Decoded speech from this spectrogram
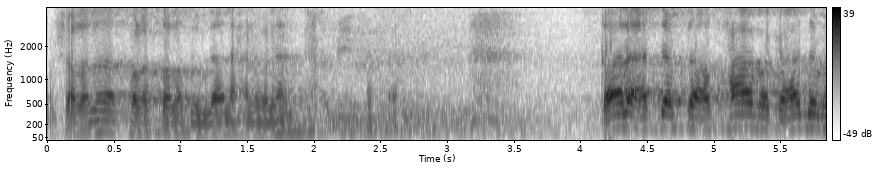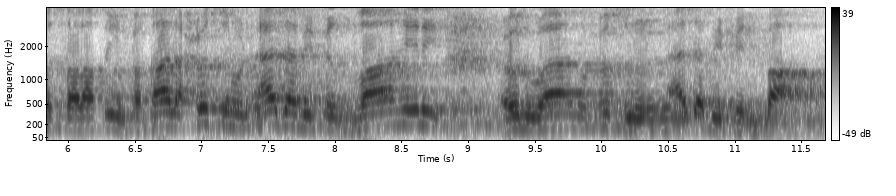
وإن شاء الله لا ندخل السلاطين لا نحن ولا أنتم قال ادبت أصحابك أدب السلاطين. فقال حسن الأدب في الظاهر عنوان حسن الأدب في الباطن.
